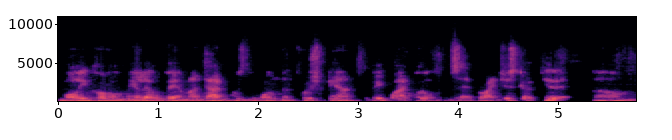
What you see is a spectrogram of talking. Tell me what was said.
Molly coddled me a little bit. My dad was the one that pushed me out to the big wide world and said, right, just go do it. Um,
